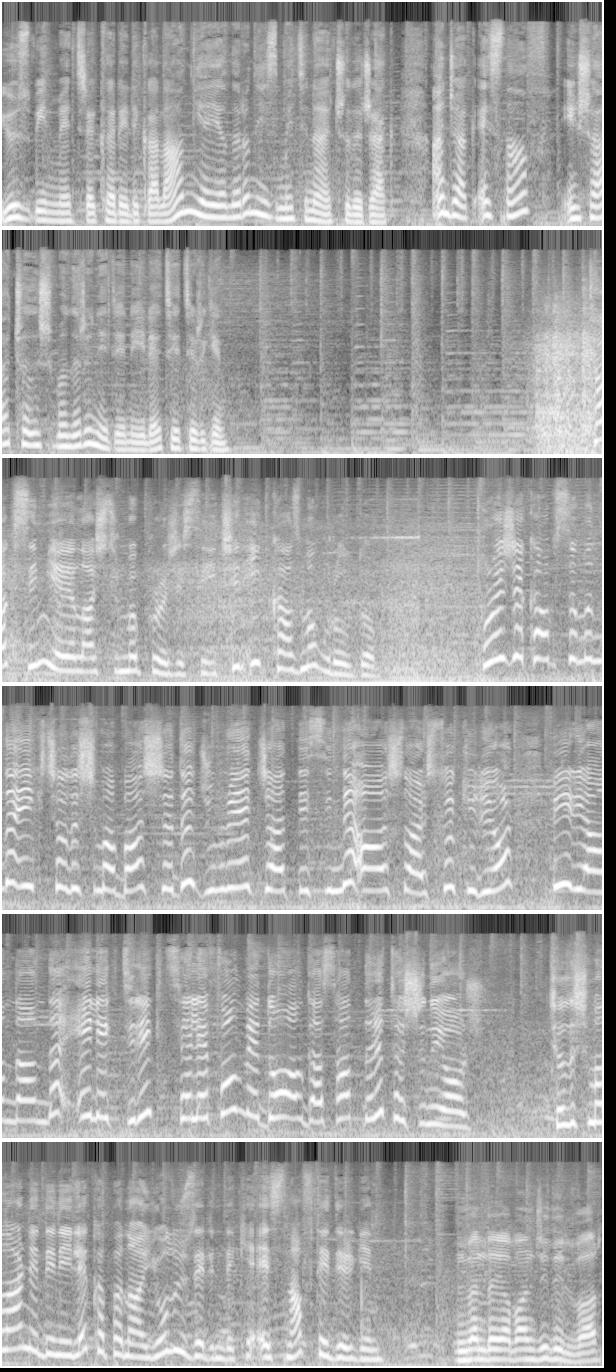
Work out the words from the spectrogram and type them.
100 bin metrekarelik alan yayaların hizmetine açılacak. Ancak esnaf inşaat çalışmaları nedeniyle tedirgin. Taksim Yayalaştırma Projesi için ilk kazma vuruldu. Proje kapsamında ilk çalışma başladı. Cumhuriyet Caddesi'nde ağaçlar sökülüyor. Bir yandan da elektrik, telefon ve doğalgaz hatları taşınıyor. Çalışmalar nedeniyle kapanan yol üzerindeki esnaf tedirgin. Bende yabancı dil var.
